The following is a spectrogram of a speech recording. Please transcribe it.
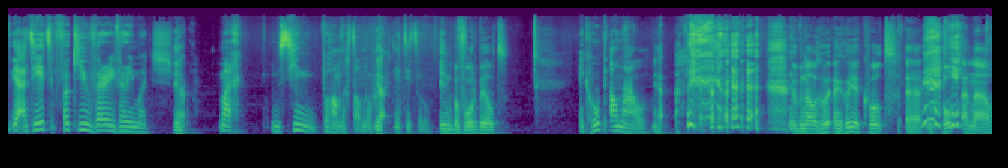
Ja, het heet Fuck You Very, Very Much. Ja, Maar misschien verandert dat nog, Ja. die titel. in bijvoorbeeld... Ik hoop anaal. Ja. We hebben al een goede quote. Eh, ik hoop anaal.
